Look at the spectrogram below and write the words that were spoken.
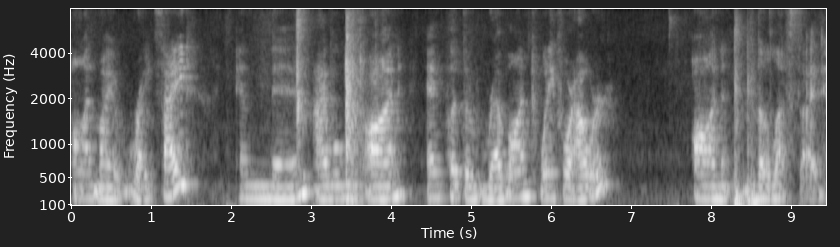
on my right side and then I will move on and put the Revlon 24 hour on the left side.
